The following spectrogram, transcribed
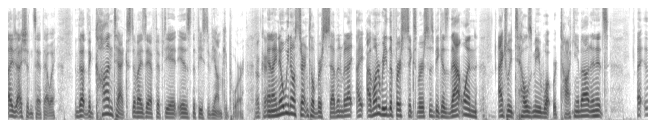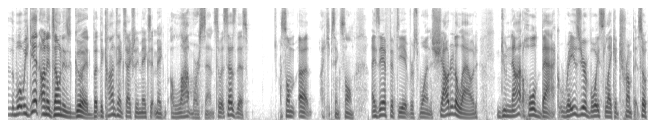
I, I shouldn't say it that way. That the context of Isaiah 58 is the Feast of Yom Kippur. Okay. And I know we don't start until verse 7, but I, I, I want to read the first six verses because that one actually tells me what we're talking about. And it's uh, what we get on its own is good, but the context actually makes it make a lot more sense. So it says this. Psalm, uh, I keep saying Psalm, Isaiah 58, verse 1 Shout it aloud, do not hold back, raise your voice like a trumpet. So,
